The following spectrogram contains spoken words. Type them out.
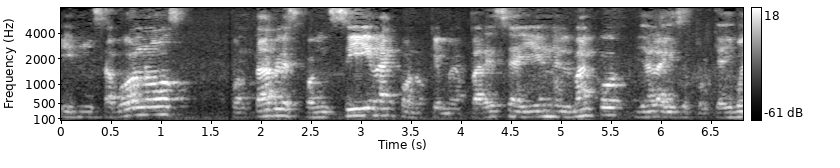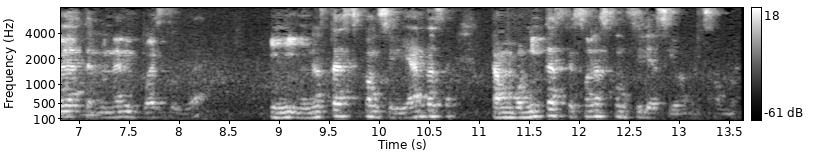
y mis abonos contables coincidan con lo que me aparece ahí en el banco, ya la hice porque ahí voy a terminar impuestos, ¿verdad? Y, y no estás conciliando, tan bonitas que son las conciliaciones, hombre.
